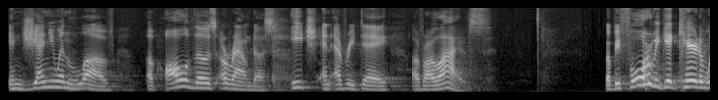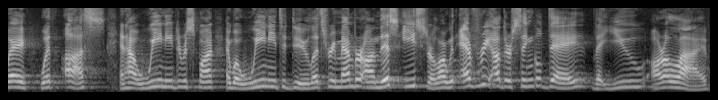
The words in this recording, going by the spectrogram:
in genuine love of all of those around us each and every day of our lives. But before we get carried away with us and how we need to respond and what we need to do, let's remember on this Easter, along with every other single day that you are alive,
